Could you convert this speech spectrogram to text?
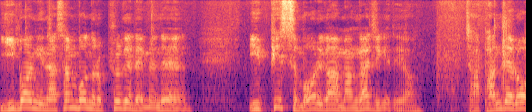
2번이나 3번으로 풀게 되면은 이 피스 머리가 망가지게 돼요. 자, 반대로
